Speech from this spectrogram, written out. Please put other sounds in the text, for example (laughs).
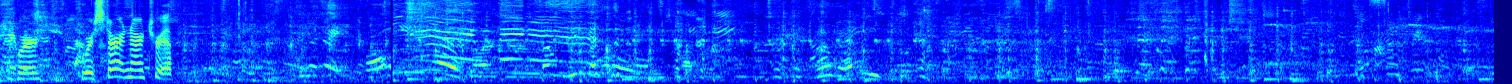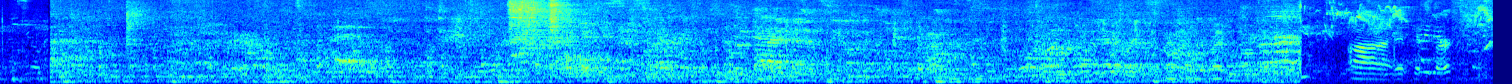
right, we're we're starting our trip. Uh, Pittsburgh.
